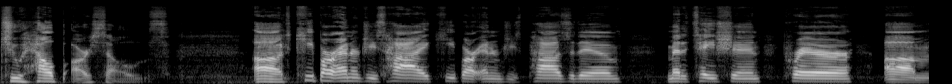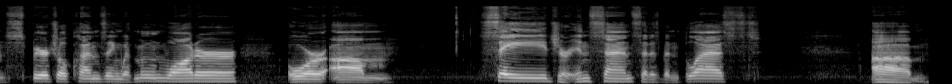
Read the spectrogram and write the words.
to help ourselves uh, keep our energies high, keep our energies positive, meditation, prayer, um, spiritual cleansing with moon water, or um, sage or incense that has been blessed. Um,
